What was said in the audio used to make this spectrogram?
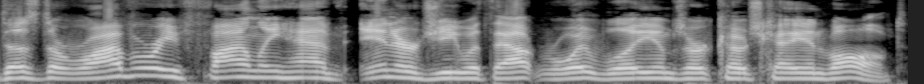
does the rivalry finally have energy without Roy Williams or Coach K involved?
